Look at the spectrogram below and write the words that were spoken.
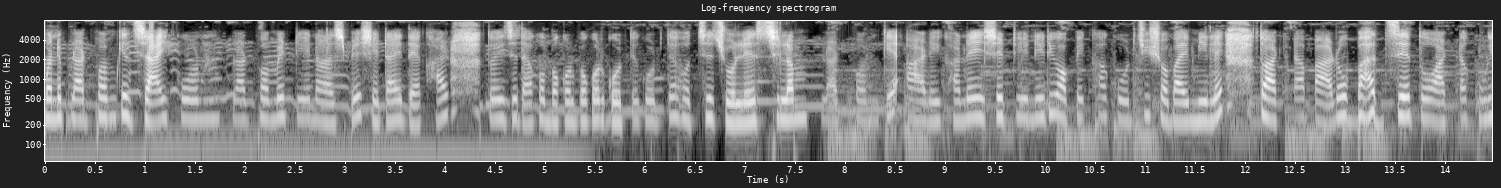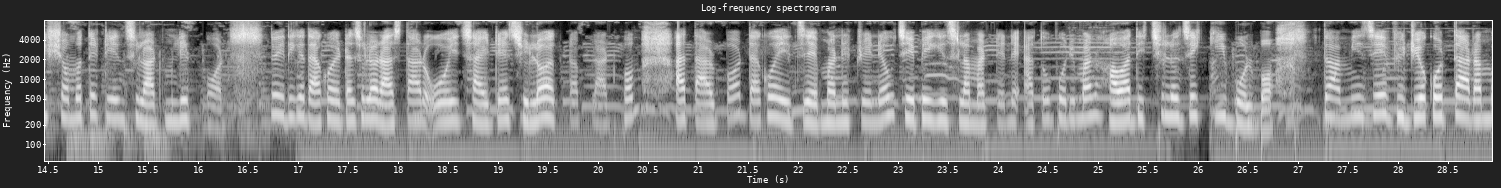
মানে প্ল্যাটফর্মকে যাই, কোন প্ল্যাটফর্মে ট্রেন আসবে সেটাই দেখার। তো এই যে দেখো, বকর বকর করতে করতে হচ্ছে চলে এসেছিলাম প্ল্যাটফর্মকে আর এখানে এসে ট্রেনেরই অপেক্ষা করছি সবাই মিলে। তো আটটা বারো বাজছে তো আটটা কুড়ির সময়তে ট্রেন ছিল আট মিনিট পর। তো এদিকে দেখো এটা ছিল রাস্তার ওই সাইডে ছিল একটা প্ল্যাটফর্ম আর তারপর দেখো এই যে মানে ট্রেনেও চেপে গেছিলাম, আর ট্রেনে এত পরিমাণ হাওয়া দিচ্ছিল যে কি বলব? তো আমি যে ভিডিও করতে আরম্ভ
